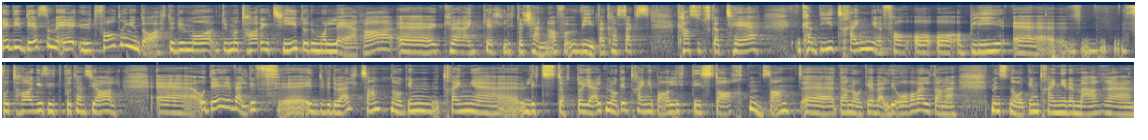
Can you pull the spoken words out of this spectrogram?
Nei, Det er jo det som er utfordringen, da. At du må, du må ta deg tid, og du må lære eh, hver enkelt litt å kjenne og vite hva, slags, hva som skal til. Hva de trenger for å, å, å bli eh, Få tak i sitt potensial. Eh, og det er veldig individuelt. sant? Noen trenger litt støtte og hjelp. Noen trenger bare litt i starten, sant? Eh, der noe er veldig overveldende. Mens noen trenger det mer eh,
